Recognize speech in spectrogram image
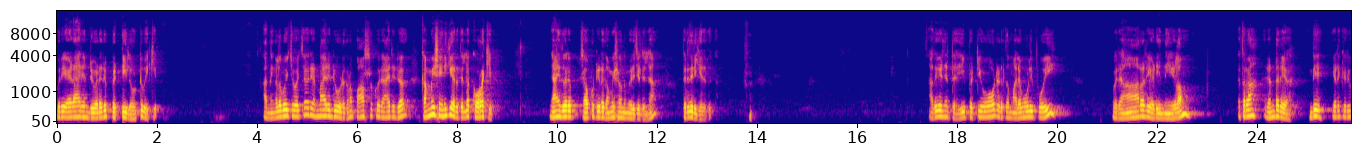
ഒരു ഏഴായിരം രൂപയുടെ ഒരു പെട്ടിയിലോട്ട് വയ്ക്കും അത് നിങ്ങൾ പോയി ചോദിച്ചാൽ ഒരു എണ്ണായിരം രൂപ കൊടുക്കണം പാസ്റ്റർക്ക് ഒരു ആയിരം രൂപ കമ്മീഷൻ എനിക്ക് തരത്തില്ല കുറയ്ക്കും. ഞാൻ ഇതുവരെ ശവപ്പെട്ടിയുടെ കമ്മീഷനൊന്നും മേടിച്ചിട്ടില്ല തരുതിരിക്കരുത്. അത് കഴിഞ്ഞിട്ട് ഈ പെട്ടിയോടെടുത്ത് മലമൂളി പോയി ഒരാറര അടി നീളം എത്ര രണ്ടരയോ? എന്തേ ഇടയ്ക്കൊരു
